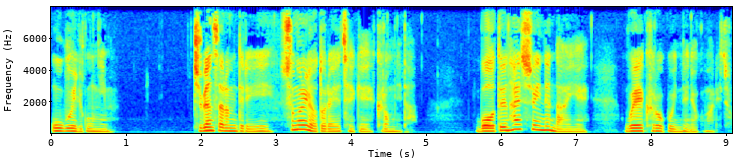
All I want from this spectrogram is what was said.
5910님. 주변 사람들이 28에 제게 그럽니다. 뭐든 할 수 있는 나이에 왜 그러고 있느냐고 말이죠.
